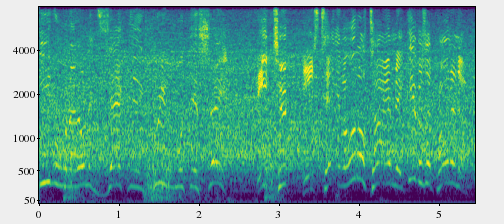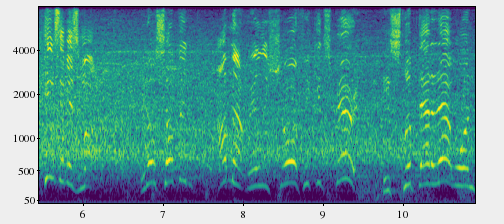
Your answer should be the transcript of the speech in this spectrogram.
even when I don't exactly agree with what they're saying. Me too. He's taking a little time to give his opponent a piece of his mind. You know something? I'm not really sure if he can spare it. He slipped out of that one.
